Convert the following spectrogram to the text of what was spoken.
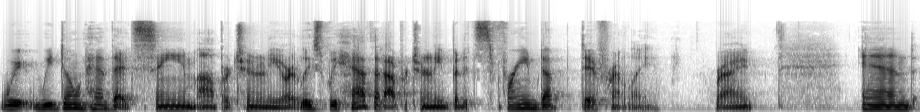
we, we don't have that same opportunity, or at least we have that opportunity, but it's framed up differently, right? And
